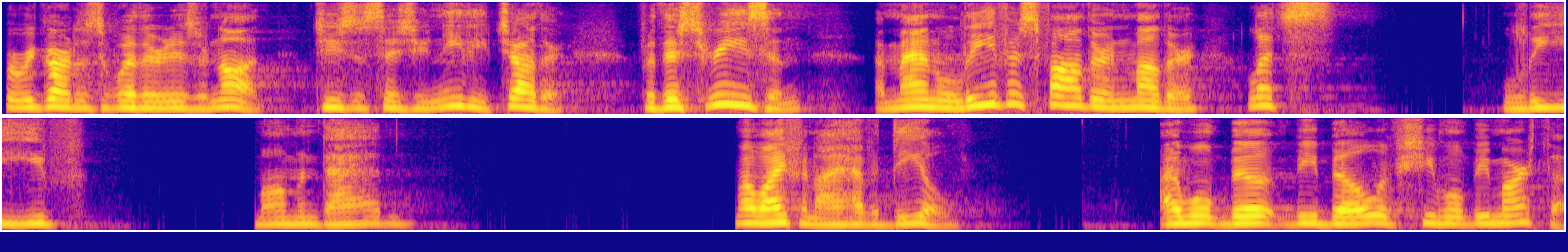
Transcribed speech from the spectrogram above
But regardless of whether it is or not, Jesus says you need each other. For this reason, a man will leave his father and mother. Let's leave mom and dad. My wife and I have a deal. I won't be Bill if she won't be Martha.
